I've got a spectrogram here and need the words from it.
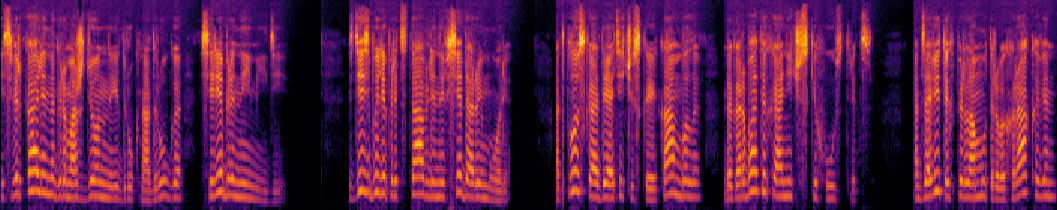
и сверкали нагроможденные друг на друга серебряные мидии. Здесь были представлены все дары моря, от плоской адриатической камбалы до горбатых ионических устриц, от завитых перламутровых раковин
